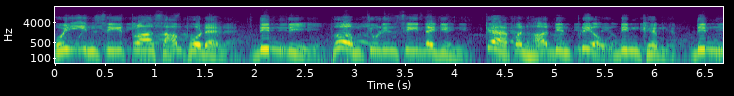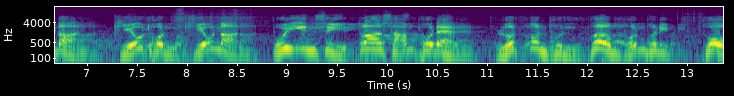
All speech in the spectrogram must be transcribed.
ปุ๋ยอินทรีย์ตราสามโพแดง ดินดี เพิ่มจุลินทรีย์ในดิน แก้ปัญหาดินเปรี้ยว ดินเค็ม ดินด่าน เขียวทนเขียวนาน ปุ๋ยอินทรีย์ตราสามโพแดง ลดต้นทุนเพิ่มผลผลิต โทร 094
